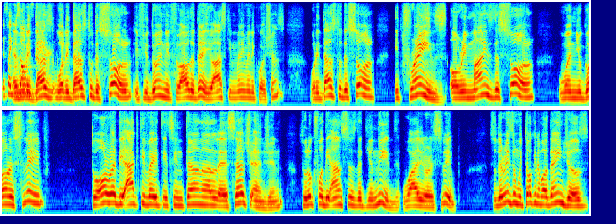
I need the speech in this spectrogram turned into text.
It's like and what it does, what it does to the soul, if you're doing it throughout the day, you're asking many, many questions. What it does to the soul, it trains or reminds the soul when you go to sleep to already activate its internal uh, search engine to look for the answers that you need while you're asleep. So the reason we're talking about angels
